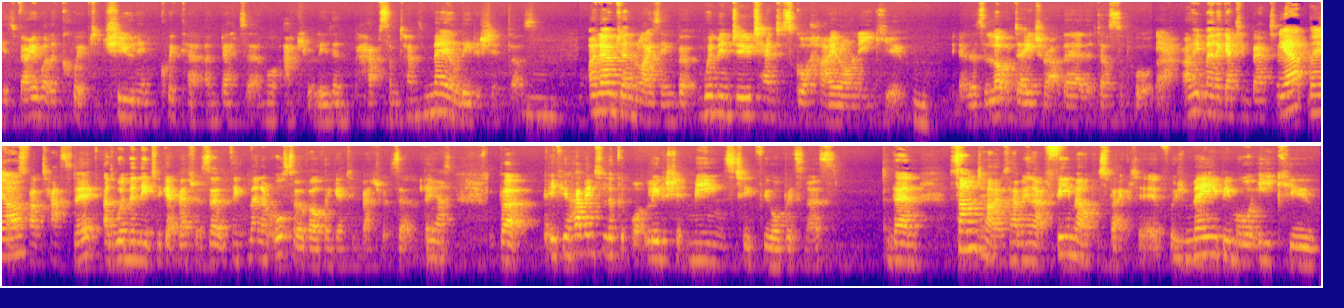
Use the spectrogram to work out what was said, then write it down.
is very well equipped to tune in quicker and better more accurately than perhaps sometimes male leadership does. Mm. I know I'm generalising, but women do tend to score higher on EQ. Mm. You know, there's a lot of data out there that does support that. I think men are getting better. Yeah, they That's fantastic. As women need to get better at certain things, men are also evolving, getting better at certain things. Yeah. But if you're having to look at what leadership means to, for your business, then sometimes having that female perspective, which may be more EQ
